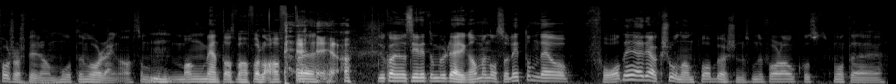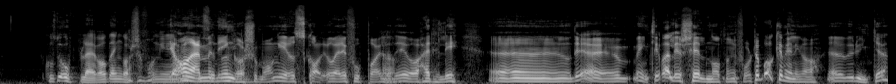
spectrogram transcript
forsvarsspillerne mot en Vålerenga, som mange mente at var for lavt. Eh, ja. Du kan jo si litt om vurderinga, men også litt om det å få de reaksjonene på børsen som du får, da, og hvordan, på en måte, hvordan du opplever at engasjementet er? Ja, nei, men engasjement er jo, skal jo være i fotball, Ja. og det er jo herlig. Eh, det er egentlig veldig sjelden at man får tilbakemeldinger eh, rundt det.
